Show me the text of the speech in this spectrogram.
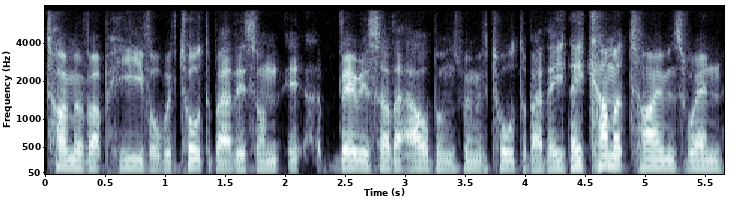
time of upheaval. We've talked about this on various other albums when we've talked about they they come at times when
